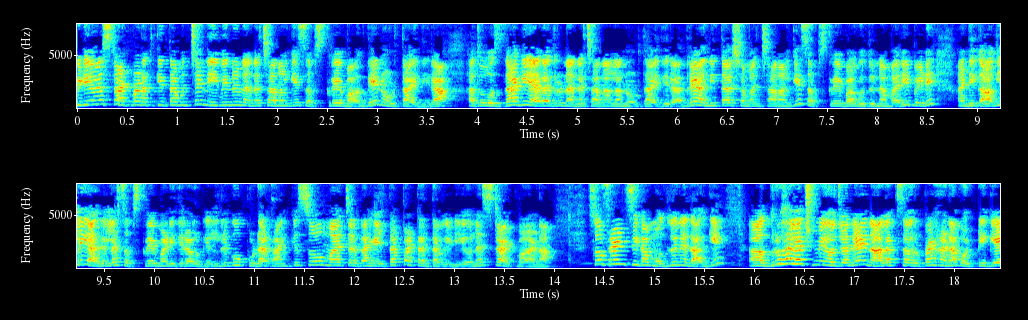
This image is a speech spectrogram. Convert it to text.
ವಿಡಿಯೋನ ಸ್ಟಾರ್ಟ್ ಮಾಡೋದಕ್ಕಿಂತ ಮುಂಚೆ ನೀವಿನ್ನು ನನ್ನ ಚಾನಲ್ಗೆ ಸಬ್ಸ್ಕ್ರೈಬ್ ಆಗದೆ ನೋಡ್ತಾ ಇದ್ದೀರಾ? ಅಥವಾ ಹೊಸದಾಗಿ ಯಾರಾದ್ರೂ ನನ್ನ ಚಾನಲ್ ನೋಡ್ತಾ ಇದ್ದೀರಾ ಅಂದ್ರೆ ಅನಿತಾ ಶಮನ್ ಚಾನಲ್ಗೆ ಸಬ್ಸ್ಕ್ರೈಬ್ ಆಗೋದನ್ನ ಮರಿಬೇಡಿ. ಅಂಡ್ ಈಗಾಗಲೇ ಯಾರೆಲ್ಲ ಸಬ್ಸ್ಕ್ರೈಬ್ ಮಾಡಿದೀರಾ ಅವ್ರಿಗೆಲ್ರಿಗೂ ಕೂಡ ಥ್ಯಾಂಕ್ ಯು ಸೋ ಮಚ್ ಅಂತ ಹೇಳ್ತಾ ಪಟ್ಟಂತ ವಿಡಿಯೋನ ಸ್ಟಾರ್ಟ್ ಮಾಡೋಣ. ಸೊ ಫ್ರೆಂಡ್ಸ್ ಈಗ ಮೊದಲನೇದಾಗಿ ಗೃಹಲಕ್ಷ್ಮಿ ಯೋಜನೆ ನಾಲ್ಕು ಸಾವಿರ ರೂಪಾಯಿ ಹಣ ಒಟ್ಟಿಗೆ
